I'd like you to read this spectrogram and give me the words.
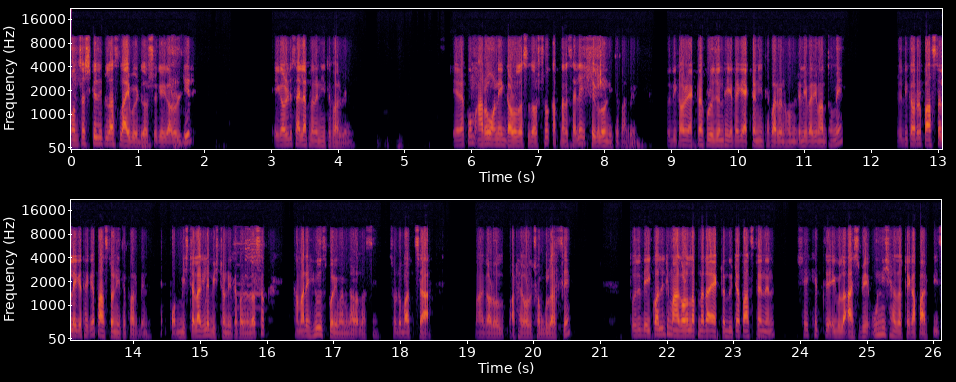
পঞ্চাশ কেজি প্লাস লাইভ ওয়েট দর্শক, এই গাড়লটির এই গাড়লটি চাইলে আপনারা নিতে পারবেন। এরকম আরও অনেক গাড়ল আছে দর্শক, আপনারা চাইলে সেগুলো নিতে পারবেন। যদি কারোর একটা প্রয়োজন থেকে থাকে, একটা নিতে পারবেন হোম ডেলিভারির মাধ্যমে। যদি কারোর পাঁচটা লেগে থাকে পাঁচটা নিতে পারবেন। বিশটা লাগলে বিশটা নিতে পারবেন দর্শক। খামারে হিউজ পরিমাণ গাড়ল আছে। ছোট বাচ্চা মা গাড়ল পাঠা গাড়ল সবগুলো আছে। তো যদি এই কোয়ালিটি মা গাড়ল আপনারা একটা, দুইটা, পাঁচটা নেন, সেক্ষেত্রে এগুলো আসবে উনিশ হাজার টাকা পার পিস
